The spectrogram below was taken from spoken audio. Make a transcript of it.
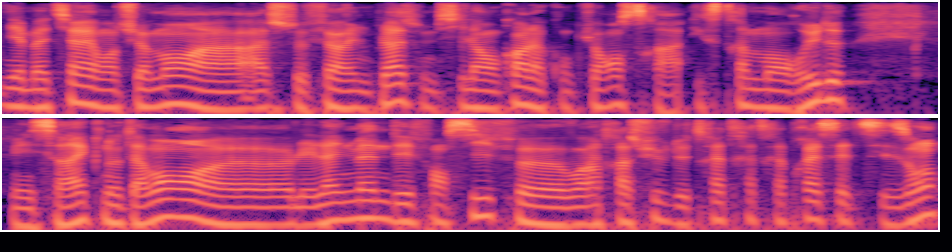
il y a matière éventuellement à, à se faire une place, même si là encore la concurrence sera extrêmement rude. Mais c'est vrai que notamment euh, les linemen défensifs vont être à suivre de très très très près cette saison.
